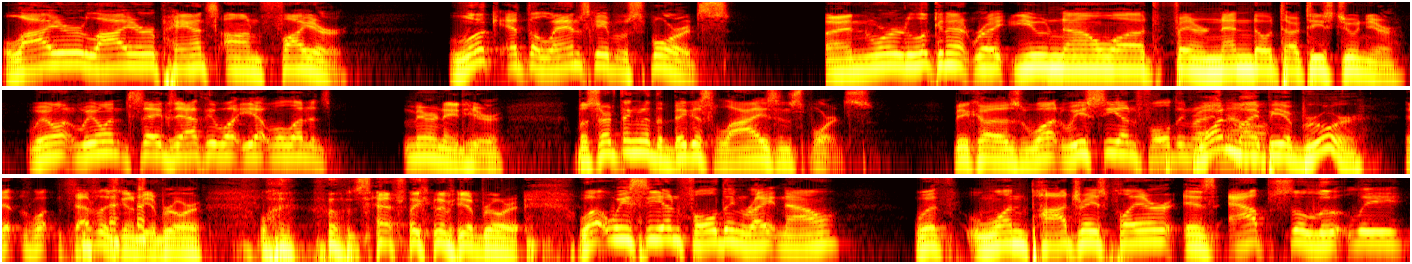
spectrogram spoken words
Liar, liar, pants on fire. Look at the landscape of sports, and we're looking at right you now, uh, Fernando Tatis Jr. We won't we won't say exactly what yet. We'll let it marinate here, but start thinking of the biggest lies in sports because what we see unfolding right now. One now. might be a brewer. It what, definitely is going to be a brewer. it's definitely going to be a brewer. What we see unfolding right now with one Padres player is absolutely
